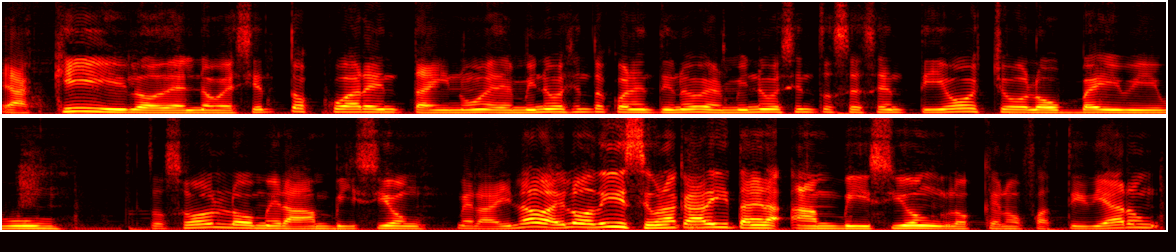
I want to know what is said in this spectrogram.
Aquí, lo del 949, del 1949 al 1968, los baby boom. Estos son los, mira, ambición. Mira, ahí, lo- ahí lo dice, una carita, mira, ambición. Los que nos fastidiaron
